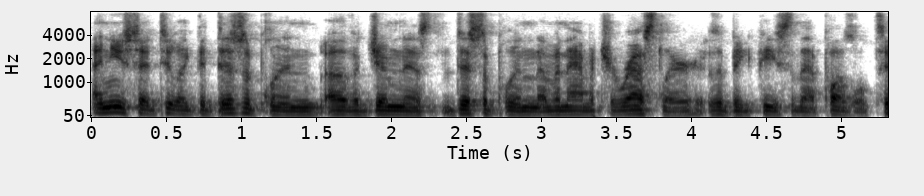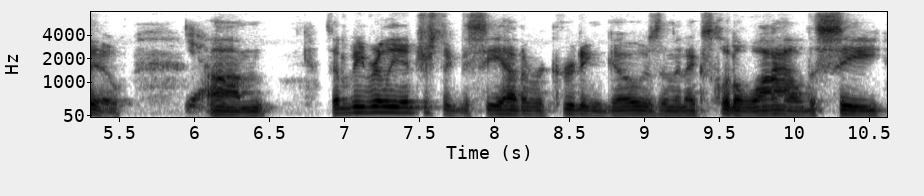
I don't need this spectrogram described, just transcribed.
And you said too like the discipline of a gymnast the discipline of an amateur wrestler is a big piece of that puzzle too. Yeah. Um, so it'll be really interesting to see how the recruiting goes in the next little while to see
